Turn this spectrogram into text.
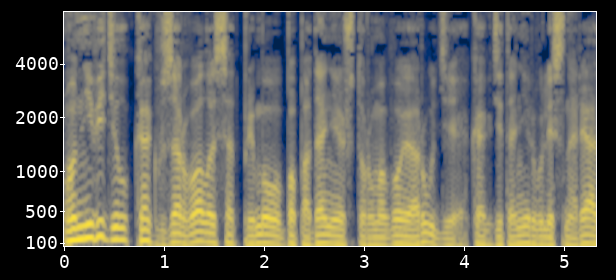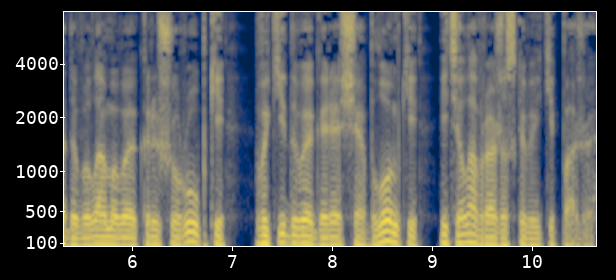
Он не видел, как взорвалось от прямого попадания штурмовое орудие, как детонировали снаряды, выламывая крышу рубки, выкидывая горящие обломки и тела вражеского экипажа.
